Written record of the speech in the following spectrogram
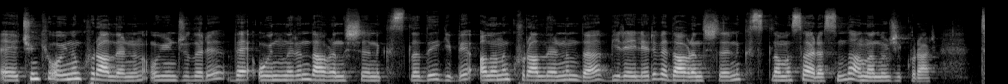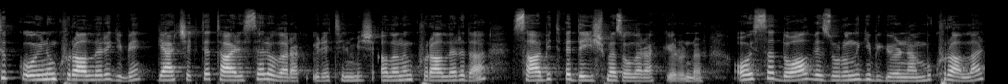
E, çünkü oyunun kurallarının oyuncuları ve oyunların davranışlarını kısıtladığı gibi alanın kurallarının da bireyleri ve davranışlarını kısıtlaması arasında analoji kurar. Tıpkı oyunun kuralları gibi gerçekte tarihsel olarak üretilmiş alanın kuralları da sabit ve değişmez olarak görünür. Oysa doğal ve zorunlu gibi görünen bu kurallar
